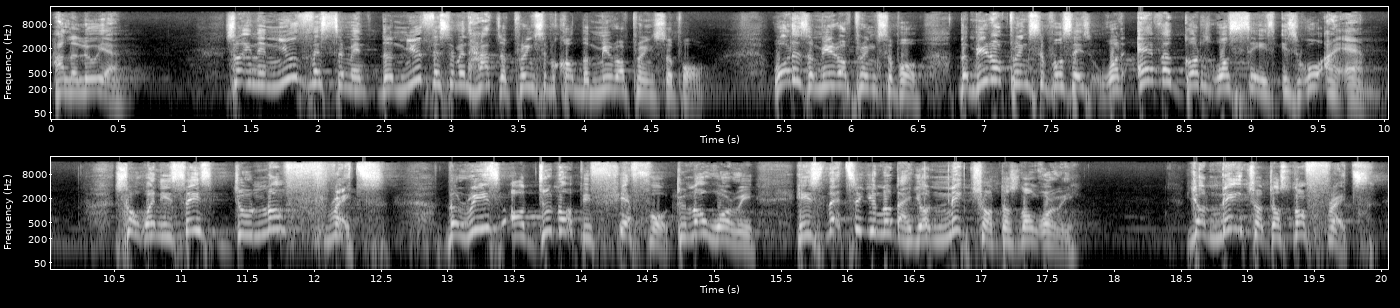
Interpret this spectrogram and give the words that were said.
Hallelujah. So in the New Testament, the New Testament has a principle called the mirror principle. What is the mirror principle? The mirror principle says, whatever God says is who I am. So when he says, do not fret, the reason or do not be fearful, do not worry, he's letting you know that your nature does not worry. Your nature does not fret.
